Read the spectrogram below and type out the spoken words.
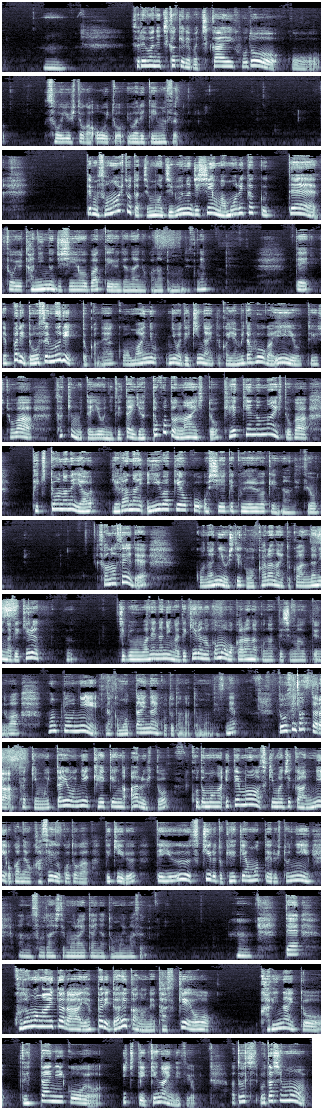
うん。それはね、近ければ近いほど、こう、そういう人が多いと言われています。でもその人たちも自分の自信を守りたくって、そういう他人の自信を奪っているんじゃないのかなと思うんですね。で、やっぱりどうせ無理とかね、こう、お前にはできないとかやめた方がいいよっていう人は、さっきも言ったように絶対やったことない人、経験のない人が適当なね、や、やらない言い訳をこう教えてくれるわけなんですよ。そのせいで、こう何をしていいかわからないとか、何ができる、自分はね、何ができるのかもわからなくなってしまうっていうのは、本当になんかもったいないことだなと思うんですね。どうせだったら、さっきも言ったように経験がある人、子供がいても隙間時間にお金を稼ぐことができるっていうスキルと経験を持っている人にあの相談してもらいたいなと思います。うん。で、子供がいたらやっぱり誰かのね、助けを借りないと絶対にこう生きていけないんですよ。私、私も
